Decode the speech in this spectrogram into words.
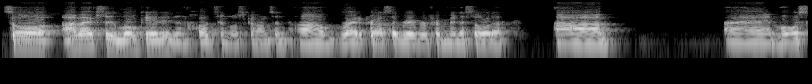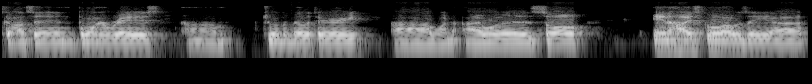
So I'm actually located in Hudson, Wisconsin, um, right across the river from Minnesota. Um, I'm a Wisconsin born and raised. Um, joined the military uh, when I was so in high school. I was a uh,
